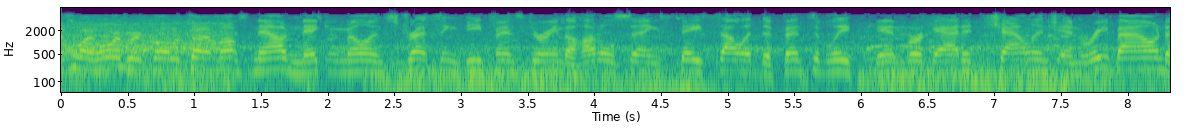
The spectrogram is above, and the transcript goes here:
That's why Hoiberg called a timeout. Now Nate McMillan stressing defense during the huddle, saying stay solid defensively. Dan Burke added challenge and rebound.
